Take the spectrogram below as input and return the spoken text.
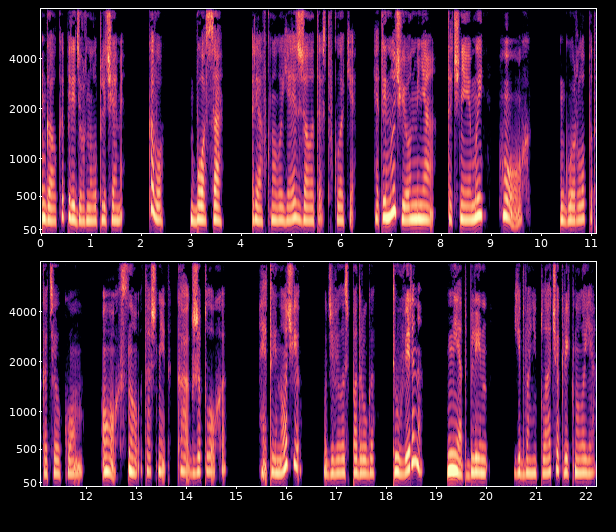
Галка передернула плечами. «Кого?» «Босса!» — рявкнула я и сжала тест в кулаке. «Этой ночью он меня... Точнее, мы... Ох!» Горло подкатил ком. Ох, снова тошнит. Как же плохо. «Этой ночью?» — удивилась подруга. «Ты уверена?» «Нет, блин!» Едва не плача, крикнула я.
